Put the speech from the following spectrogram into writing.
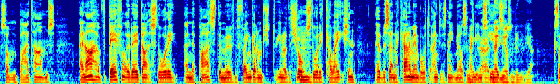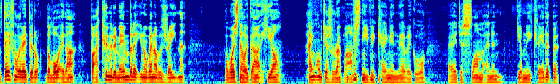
something bad happens. And I have definitely read that story in the past. The Moving Finger. I'm you know the short mm. story collection. It was in. I can't remember what. I think it's Nightmares and Dreams. Uh, Nightmares and Dreams. Yeah. Because I've definitely read the the lot of that, but I couldn't remember it. You know when I was writing it, I wasn't like that here. I think I'll just rip off Stephen King and there we go. Uh, just slam it in and give him the credit. But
